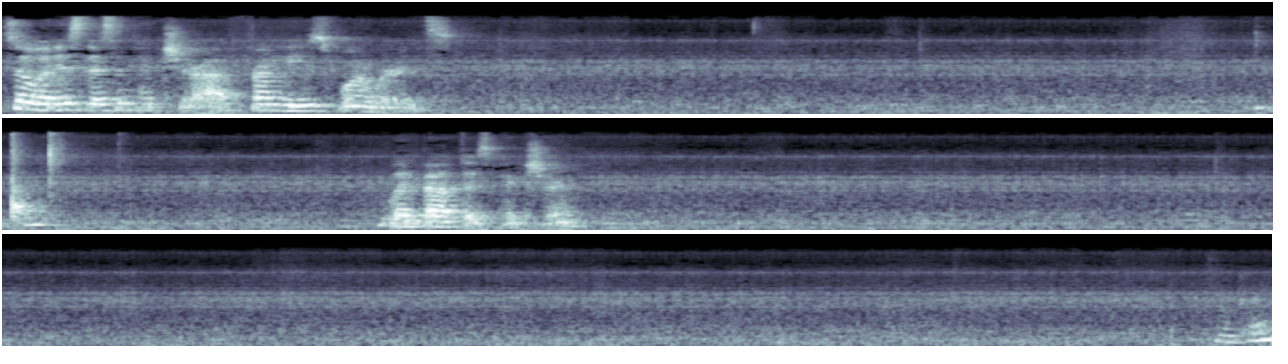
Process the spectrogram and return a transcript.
So what is this a picture picture of from these four words? Okay. What about this picture? Okay,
